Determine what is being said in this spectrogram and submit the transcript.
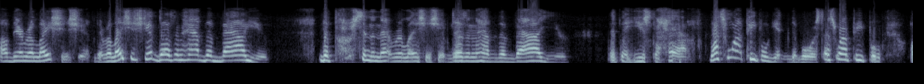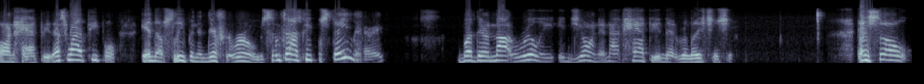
of their relationship. The relationship doesn't have the value. The person in that relationship doesn't have the value that they used to have. That's why people get divorced. That's why people are unhappy. That's why people end up sleeping in different rooms. Sometimes people stay married, but they're not really enjoying, they're not happy in that relationship. And so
